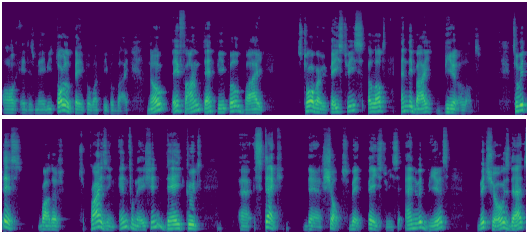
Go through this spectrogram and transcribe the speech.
or it is maybe toilet paper what people buy. No, they found that people buy strawberry pastries a lot and they buy beer a lot. So with this rather surprising information, they could uh, stack their shops with pastries and with beers which shows that,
